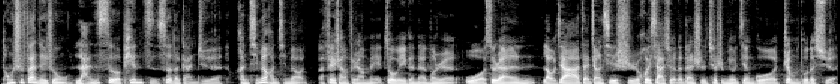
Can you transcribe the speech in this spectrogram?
同时泛着一种蓝色偏紫色的感觉，很奇妙，很奇妙，非常非常美。作为一个南方人，我虽然老家在江西是会下雪的，但是确实没有见过这么多的雪。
